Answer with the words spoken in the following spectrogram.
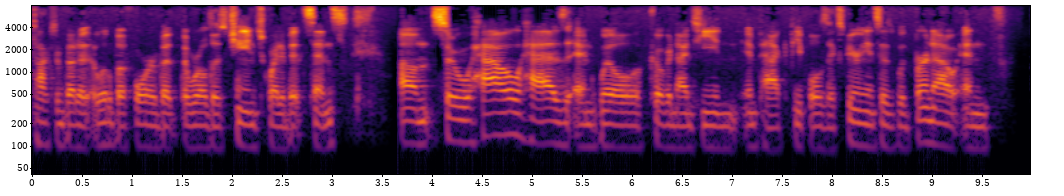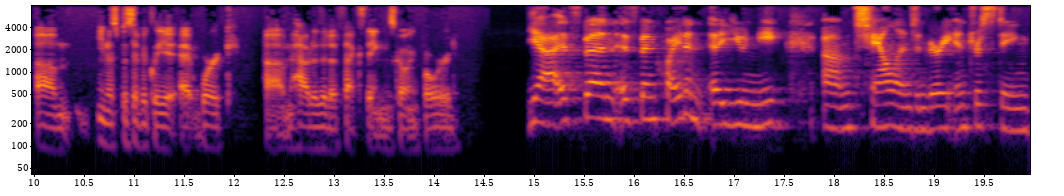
talked about it a little before, but the world has changed quite a bit since. Um, so, how has and will COVID 19 impact people's experiences with burnout and um, you know, specifically at work, um, how does it affect things going forward? Yeah, it's been it's been quite an, a unique um, challenge and very interesting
